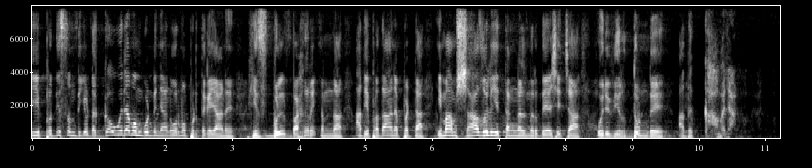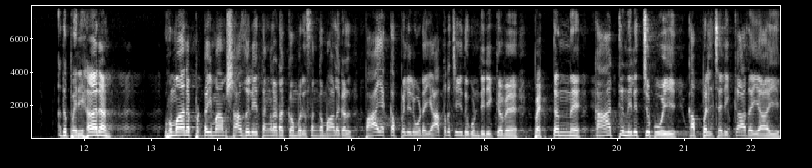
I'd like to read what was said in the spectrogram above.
ഈ പ്രതിസന്ധിയുടെ ഗൗരവം കൊണ്ട് ഞാൻ ഓർമ്മപ്പെടുത്തുകയാണ്. ഹിസ്ബുൽ ബഹർ എന്ന അതിപ്രധാനപ്പെട്ട ഇമാം ഷാസുലി തങ്ങൾ നിർദ്ദേശിച്ച ഒരു വിർദുണ്ട്. അത് കാവലാണ്. അത് പരിഹാരാണ്. ബഹുമാനപ്പെട്ട ഇമാം ഷാസുലി തങ്ങളടക്കം ഒരു സംഘം ആളുകൾ പായക്കപ്പലിലൂടെ യാത്ര ചെയ്തുകൊണ്ടിരിക്കവേ പെട്ടെന്ന് കാറ്റ് നിലച്ചുപോയി കപ്പൽ ചലിക്കാതെയായി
